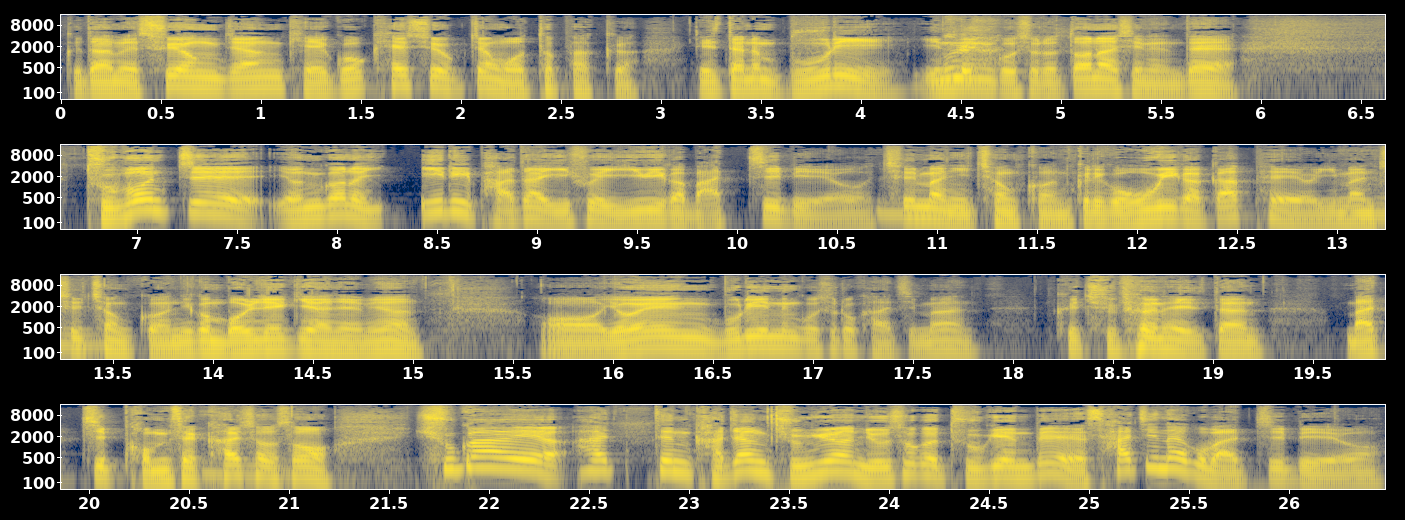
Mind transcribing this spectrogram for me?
그 다음에 수영장, 계곡, 해수욕장, 워터파크. 일단은 물이 있는 물. 곳으로 떠나시는데 두 번째 연관은 1위 바다 이후에 2위가 맛집이에요. 7만 음. 2천 건. 그리고 5위가 카페예요. 2만 음. 7천 건. 이건 뭘 얘기하냐면 어 여행 물이 있는 곳으로 가지만 그 주변에 일단 맛집 검색하셔서 휴가에 하여튼 가장 중요한 요소가 두 개인데 사진하고 맛집이에요.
